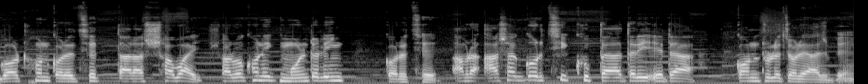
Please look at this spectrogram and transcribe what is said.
গঠন করেছে, তারা সবাই সার্বক্ষণিক মনিটরিং করেছে। আমরা আশা করছি খুব তাড়াতাড়ি এটা কন্ট্রোলে চলে আসবে।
